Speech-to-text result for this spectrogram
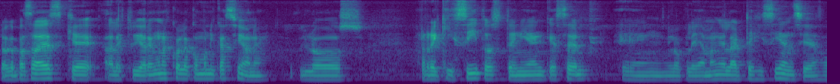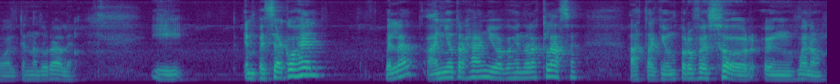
Lo que pasa es que al estudiar en una escuela de comunicaciones, los requisitos tenían que ser en lo que le llaman el artes y ciencias o artes naturales. Y empecé a coger, ¿verdad? Año tras año iba cogiendo las clases hasta que un profesor, bueno,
